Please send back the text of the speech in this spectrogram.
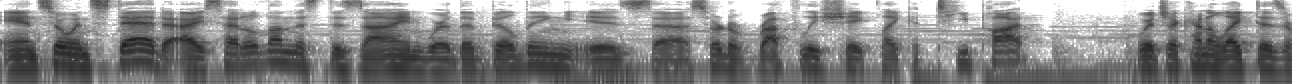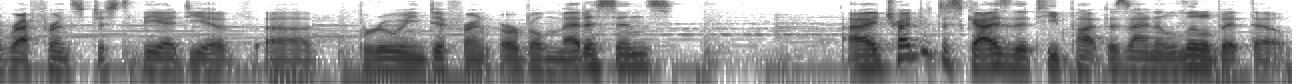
And so instead, I settled on this design where the building is uh, sort of roughly shaped like a teapot, which I kind of liked as a reference just to the idea of uh, brewing different herbal medicines. I tried to disguise the teapot design a little bit though.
